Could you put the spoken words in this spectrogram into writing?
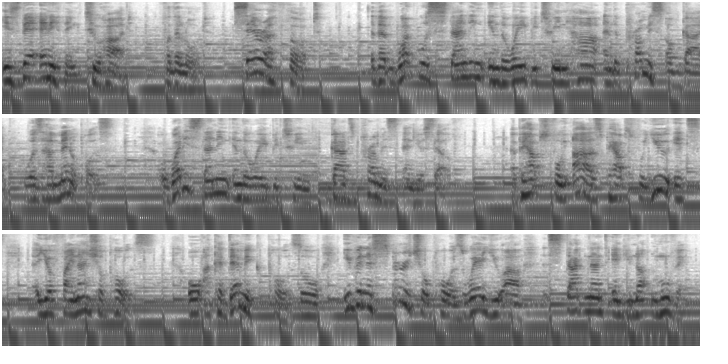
Is there anything too hard for the Lord? Sarah thought that what was standing in the way between her and the promise of God was her menopause. What is standing in the way between God's promise and yourself? Uh, perhaps for us, perhaps for you, it's uh, your financial pause or academic pause or even a spiritual pause where you are stagnant and you're not moving.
